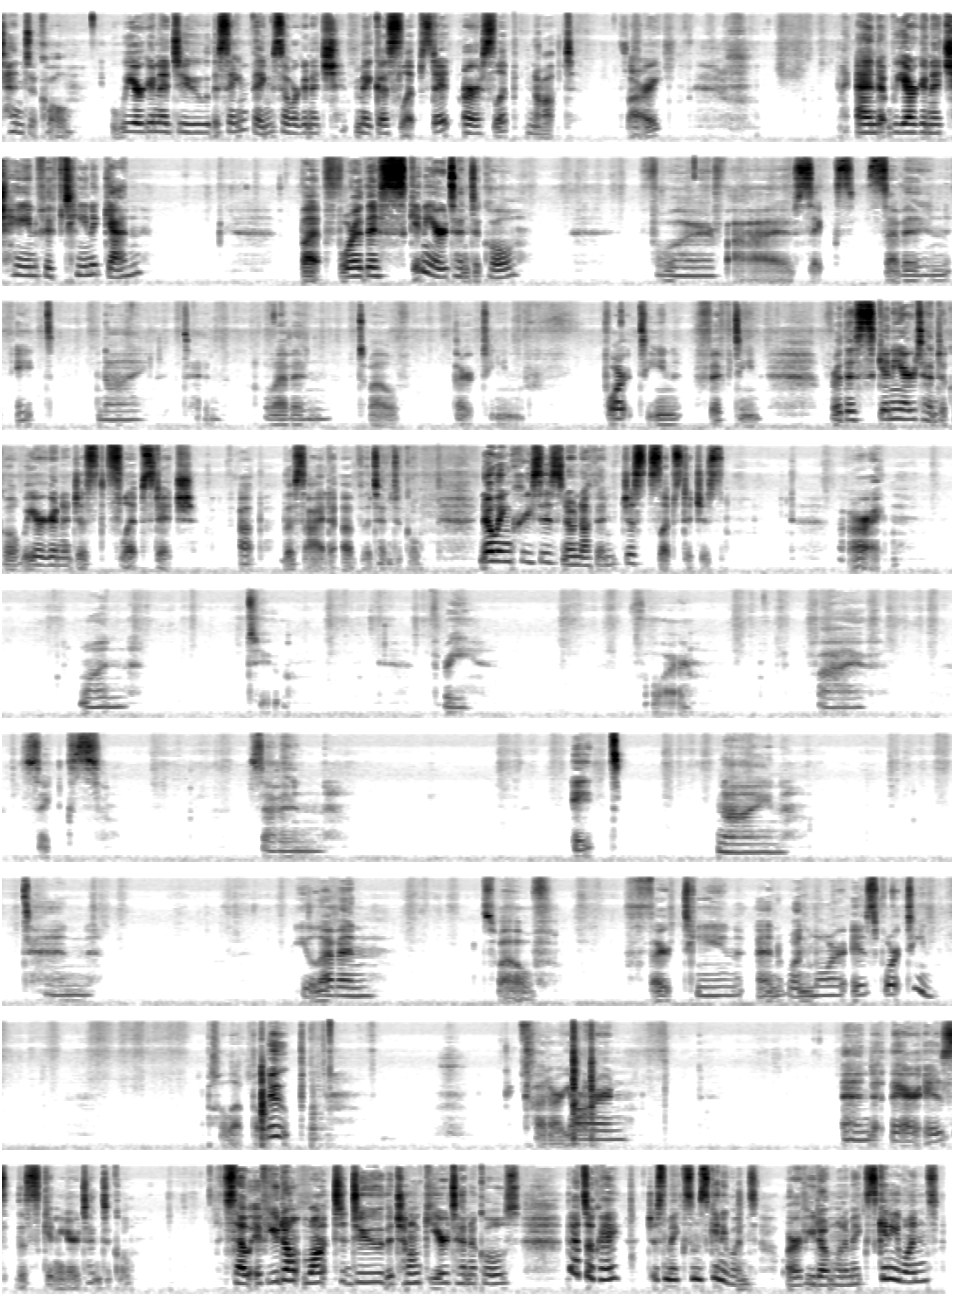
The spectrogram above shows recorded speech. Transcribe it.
tentacle, we are going to do the same thing. So we're going to make a slip stitch or a slip knot, sorry. And we are going to chain 15 again but for this skinnier tentacle, four, five, six, seven, eight, nine, 10, 11, 12, 13, 14, 15. For this skinnier tentacle, we are going to just slip stitch up the side of the tentacle. No increases, no nothing, just slip stitches. All right. One, two, three, four, five, six, seven, eight, nine, ten, eleven, twelve, thirteen, and one more is 14. Pull up a loop cut our yarn. And there is the skinnier tentacle. So if you don't want to do the chunkier tentacles, that's okay. Just make some skinny ones. Or if you don't want to make skinny ones,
